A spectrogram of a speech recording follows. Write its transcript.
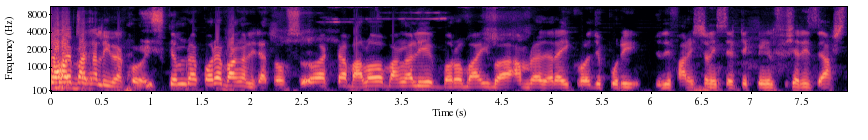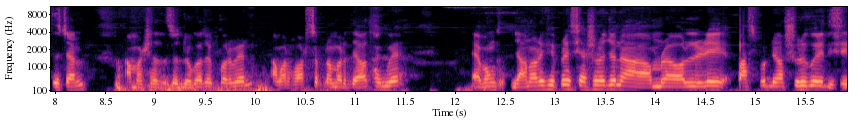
করে বাঙালিরা করে। স্ক্যামটা করে বাঙালিরা। তো একটা ভালো বাঙালি বড় ভাই বা আমরা যারা এই কলেজে পড়ি যদি ফারিস্টানিসে টেকনিক্যাল ফিশারিজে আসতে চান আমার সাথে সাথে যোগাযোগ করবেন। আমার হোয়াটসঅ্যাপ নাম্বার দেওয়া থাকবে। এবং জানুয়ারি ফেব্রুয়ারি সেশনের জন্য আমরা অলরেডি পাসপোর্ট নেওয়া শুরু করে দিছি।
